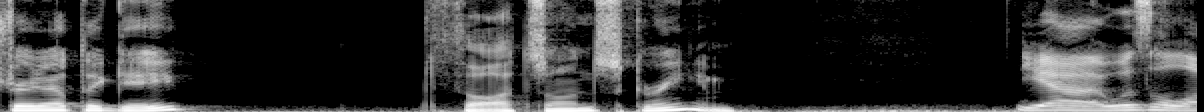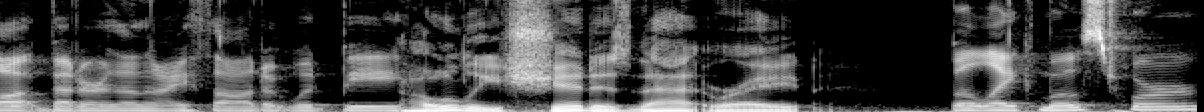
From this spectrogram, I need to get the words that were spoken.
Straight out the gate, thoughts on Scream? yeah, it was a lot better than I thought it would be. Holy shit, is that right? But like most horror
